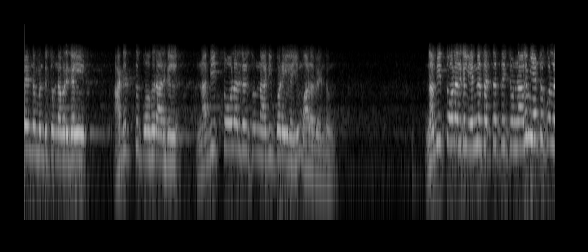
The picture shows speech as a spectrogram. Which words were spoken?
வேண்டும் என்று சொன்னவர்கள் அடுத்து போகிறார்கள் நபித்தோழர்கள் சொன்ன அடிப்படையிலையும் வாழ வேண்டும். நபித்தோழர்கள் என்ன சட்டத்தை சொன்னாலும் ஏற்றுக்கொள்ள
